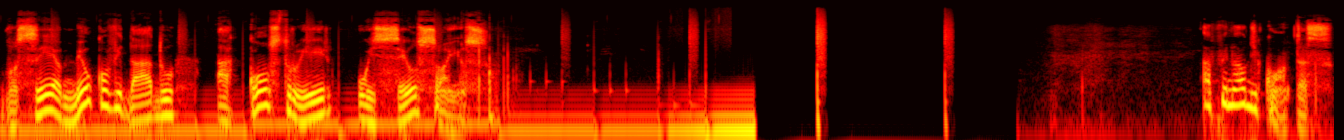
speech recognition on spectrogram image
Você é meu convidado a construir os seus sonhos. Afinal de contas,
